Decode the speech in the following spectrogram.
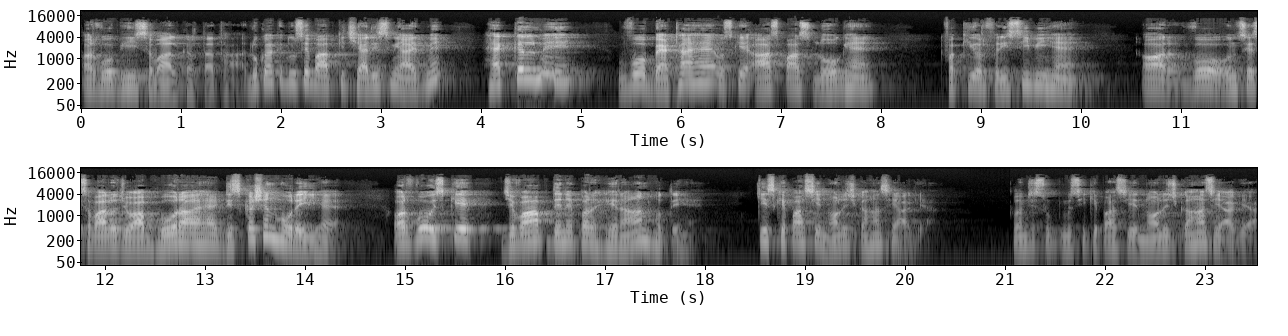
اور وہ بھی سوال کرتا تھا۔ لکا کے دوسرے باپ کی چھیالیسویں آیت میں ہیکل میں وہ بیٹھا ہے، اس کے آس پاس لوگ ہیں، فقی اور فریسی بھی ہیں، اور وہ ان سے سوال و جواب ہو رہا ہے ڈسکشن ہو رہی ہے، اور وہ اس کے جواب دینے پر حیران ہوتے ہیں کہ اس کے پاس یہ نالج کہاں سے آ گیا؟ جس مسیح کے پاس یہ نالج کہاں سے آ گیا؟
